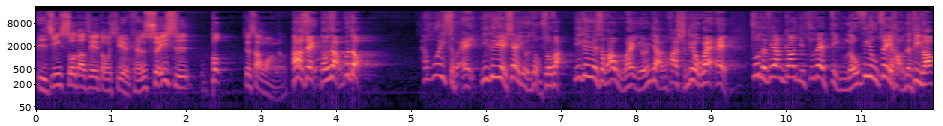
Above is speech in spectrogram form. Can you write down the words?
已经收到这些东西了，可能随时嘣。就上网了。好，所以董事长我不懂，他为什么？哎，一个月现在有这种说法，一个月是花五万，有人讲的花十六万，哎，住的非常高级，住在顶楼，view 最好的地方。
